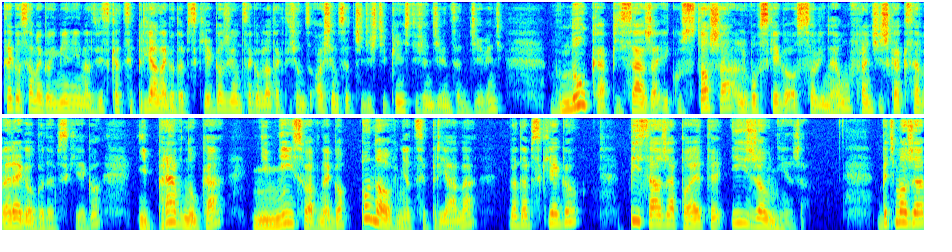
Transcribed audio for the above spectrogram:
tego samego imienia i nazwiska Cypriana Godebskiego, żyjącego w latach 1835-1909, wnuka pisarza i kustosza lwowskiego Ossolineum Franciszka Ksawerego Godebskiego i prawnuka nie mniej sławnego ponownie Cypriana Godebskiego, pisarza, poety i żołnierza. Być może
